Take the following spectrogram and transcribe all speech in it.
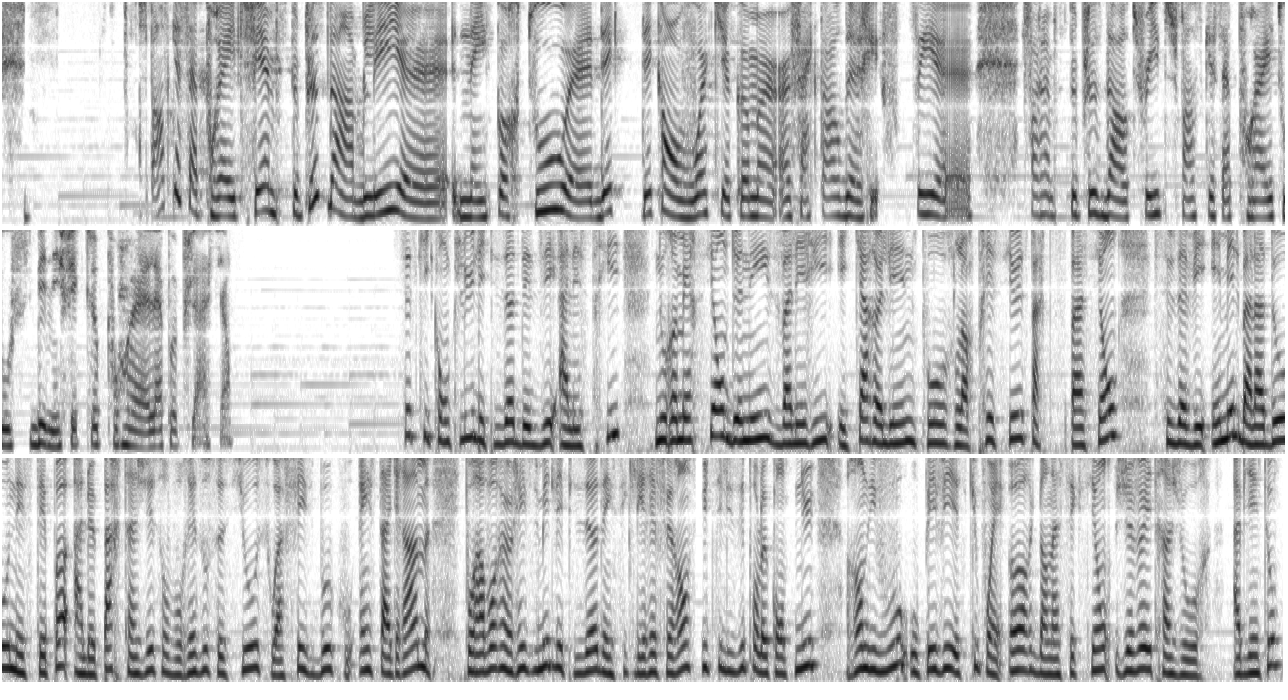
Je pense que ça pourrait être fait un petit peu plus d'emblée euh, n'importe où, dès dès qu'on voit qu'il y a comme un, facteur de risque, tu sais, euh, faire un petit peu plus d'outreach, je pense que ça pourrait être aussi bénéfique pour euh, la population. C'est ce qui conclut l'épisode dédié à l'Estrie. Nous remercions Denise, Valérie et Caroline pour leur précieuse participation. Si vous avez aimé le balado, n'hésitez pas à le partager sur vos réseaux sociaux, soit Facebook ou Instagram. Pour avoir un résumé de l'épisode ainsi que les références utilisées pour le contenu, rendez-vous au pvsq.org dans la section Je veux être à jour. À bientôt!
